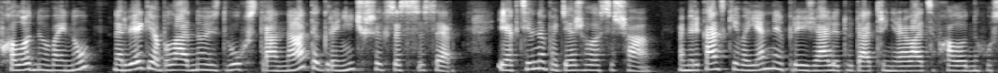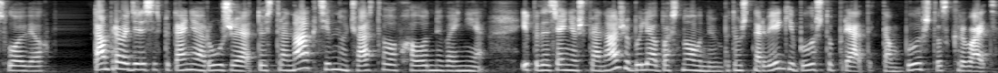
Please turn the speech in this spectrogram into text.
В холодную войну Норвегия была одной из двух стран НАТО, граничивших с СССР, и активно поддерживала США. Американские военные приезжали туда тренироваться в холодных условиях. Там проводились испытания оружия, то есть страна активно участвовала в холодной войне. И подозрения в шпионаже были обоснованными, потому что Норвегии было что прятать, там было что скрывать.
